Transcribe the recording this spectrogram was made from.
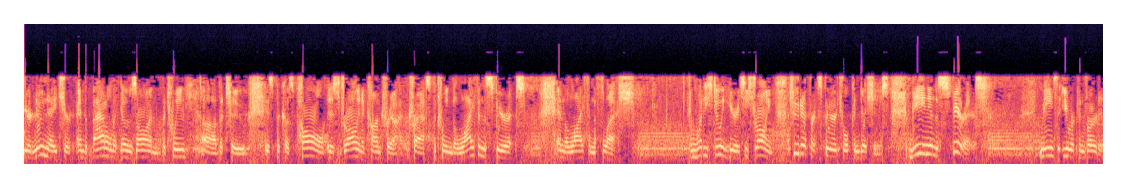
your new nature, and the battle that goes on between uh, the two is because Paul is drawing a contrast between the life in the spirit and the life in the flesh. And what he's doing here is he's drawing two different spiritual conditions. Being in the spirit means that you are converted.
